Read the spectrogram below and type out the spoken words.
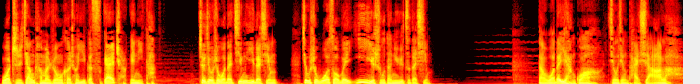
我只将他们融合成一个 sketch 给你看，这就是我的精艺的形，就是我所谓艺术的女子的形。但我的眼光究竟太狭了，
